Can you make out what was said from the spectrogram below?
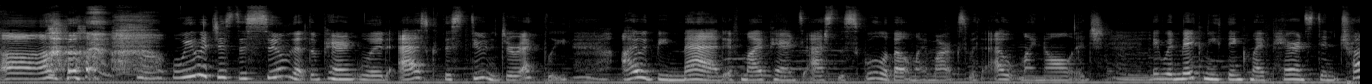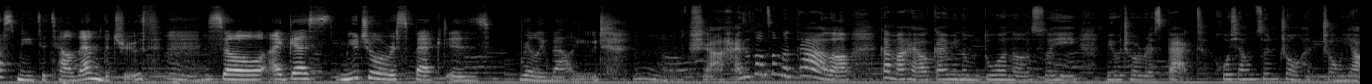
Uh, we would just assume that the parent would ask the student directly. I would be mad if my parents asked the school about my marks without my knowledge. It would make me think my parents didn't trust me to tell them the truth. So I guess mutual respect is really valued. 是啊，孩子都这么大了，干嘛还要干预那么多呢？所以 mutual respect 互相尊重很重要。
